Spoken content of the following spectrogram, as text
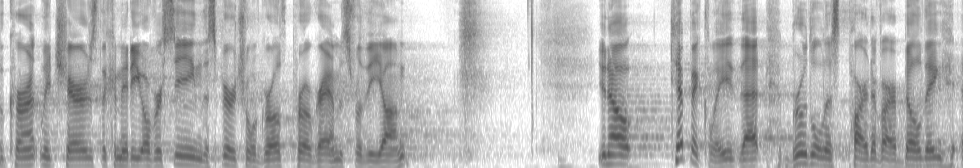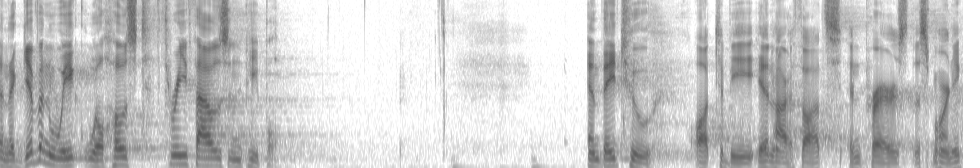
who currently chairs the committee overseeing the spiritual growth programs for the young. You know, typically, that brutalist part of our building in a given week will host 3,000 people. And they too ought to be in our thoughts and prayers this morning.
